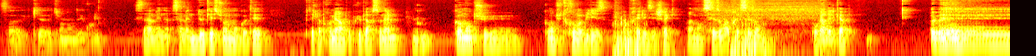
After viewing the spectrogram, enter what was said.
ça qui, qui, en ont découlé. Ça amène, ça amène deux questions de mon côté. Peut-être la première un peu plus personnelle. Mm-hmm. Comment tu, comment tu te remobilises après les échecs, vraiment saison après saison, pour garder le cap? Eh ben,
